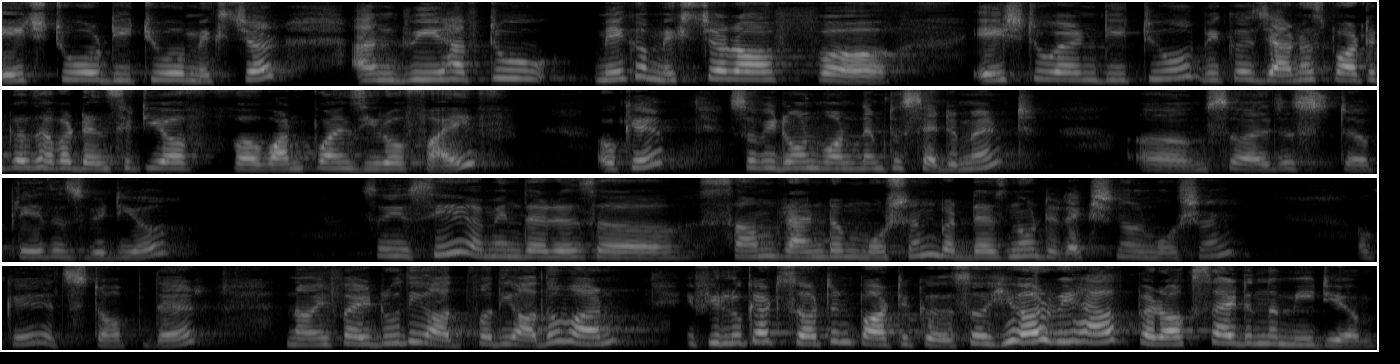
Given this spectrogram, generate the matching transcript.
H2O, D2O mixture, and we have to make a mixture of uh, H2O and D2O because Janus particles have a density of uh, 1.05, okay? So we don't want them to sediment. Um, so I'll just uh, play this video. So you see, I mean, there is a, some random motion, but there's no directional motion. Okay, it's stopped there. Now, if I do the for the other one, if you look at certain particles, so here we have peroxide in the medium.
